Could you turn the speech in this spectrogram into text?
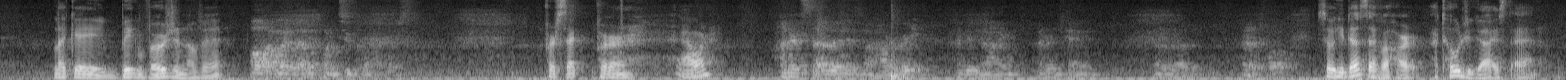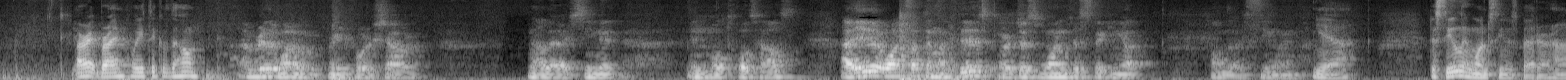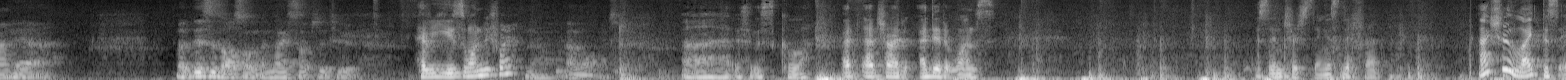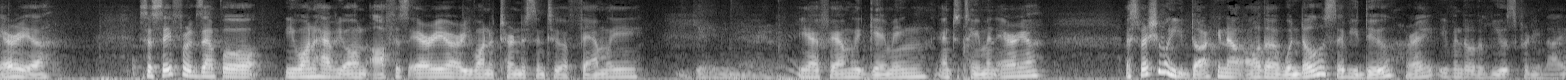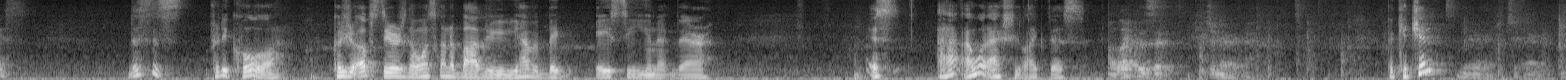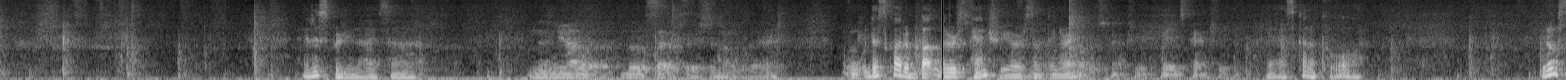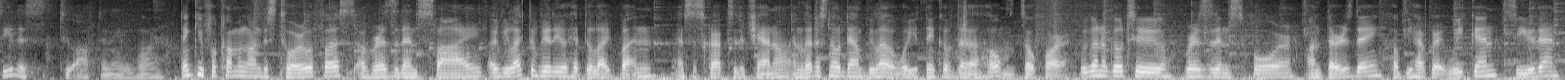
like a big version of it Oh, I went 11.2 kilometers. per sec per hour. 107 is my heart rate. 109, 110, 111, 112. So he does have a heart. I told you guys that. All right, Brian, what do you think of the home? I really want to bring for a shower. Now that I've seen it in multiple's house, I either want something like this or just one just sticking up on the ceiling. Yeah, the ceiling one seems better, huh? Yeah. But this is also a nice substitute. Have you used one before? No, I won't. Uh, it's, it's cool. I, I tried it. I did it once. It's interesting. It's different. I actually like this area. So, say for example, you want to have your own office area, or you want to turn this into a family, Gaming area. yeah, family gaming entertainment area. Especially when you darken out all the windows, if you do, right? Even though the view is pretty nice. This is pretty cool. Because you're upstairs, no one's gonna bother you. You have a big AC unit there. It's I, I would actually like this. I like this uh, kitchen area. The kitchen? Yeah, kitchen area. It is pretty nice, huh? And then you have a little setup station over there. That's called a butler's pantry or something, right? Butler's pantry, maid's pantry. Yeah, it's kind of cool. We don't see this too often anymore. Thank you for coming on this tour with us of Residence 5. If you liked the video, hit the like button and subscribe to the channel and let us know down below what you think of the home so far. We're gonna go to Residence 4 on Thursday. Hope you have a great weekend. See you then.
